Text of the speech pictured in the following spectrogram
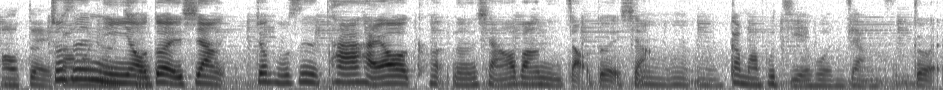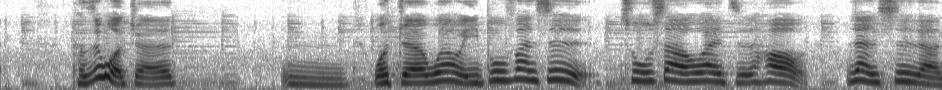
哦，对，就是你有对象，就不是他还要可能想要帮你找对象。嗯嗯嗯，干嘛不结婚这样子？对。可是我觉得，嗯，我觉得我有一部分是出社会之后认识了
